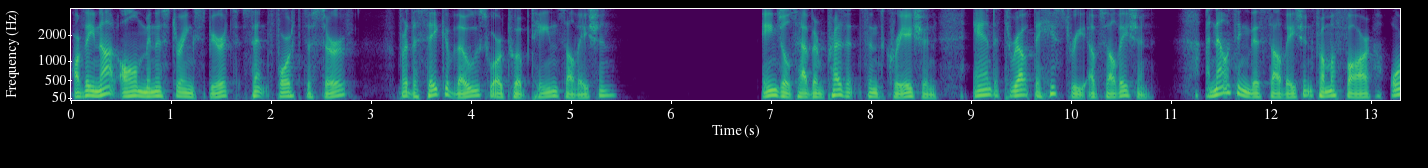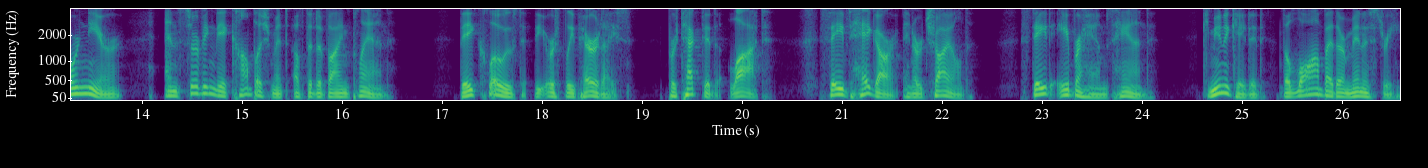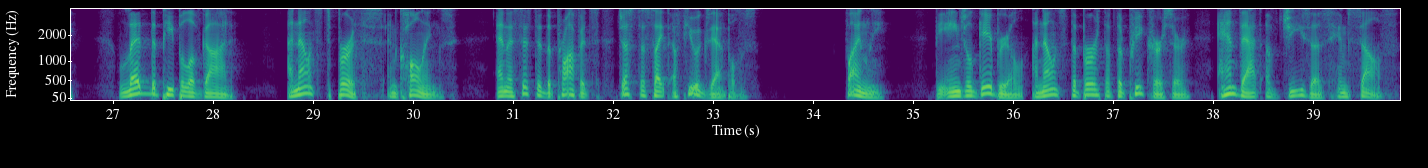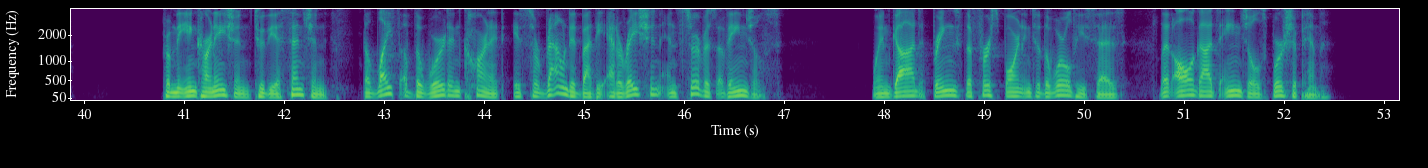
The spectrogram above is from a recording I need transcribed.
are they not all ministering spirits sent forth to serve, for the sake of those who are to obtain salvation? Angels have been present since creation and throughout the history of salvation, announcing this salvation from afar or near and serving the accomplishment of the divine plan. They closed the earthly paradise, protected Lot, saved Hagar and her child, stayed Abraham's hand, communicated the law by their ministry, led the people of God, announced births and callings, and assisted the prophets, just to cite a few examples. Finally, the angel Gabriel announced the birth of the precursor and that of Jesus himself. From the incarnation to the ascension, the life of the Word incarnate is surrounded by the adoration and service of angels. When God brings the firstborn into the world, he says, Let all God's angels worship him.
